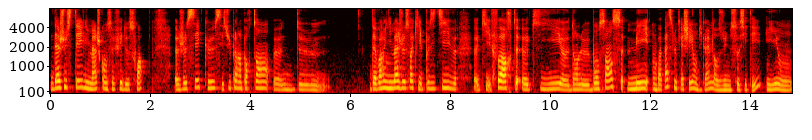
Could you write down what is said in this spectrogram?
d'ajuster l'image qu'on se fait de soi. Euh, je sais que c'est super important euh, de d'avoir une image de soi qui est positive, euh, qui est forte, euh, qui est euh, dans le bon sens, mais on va pas se le cacher, on vit quand même dans une société et on,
